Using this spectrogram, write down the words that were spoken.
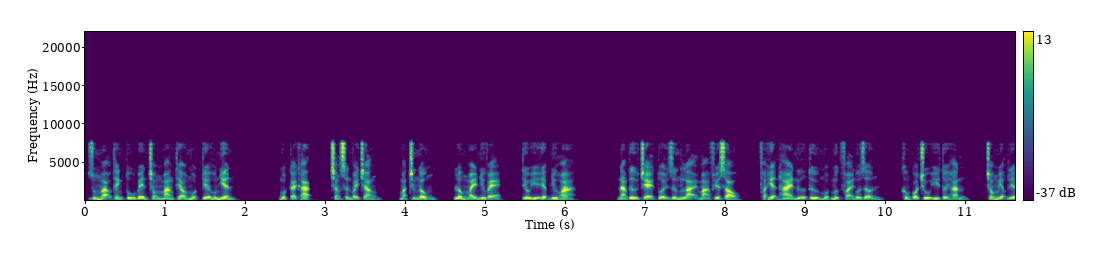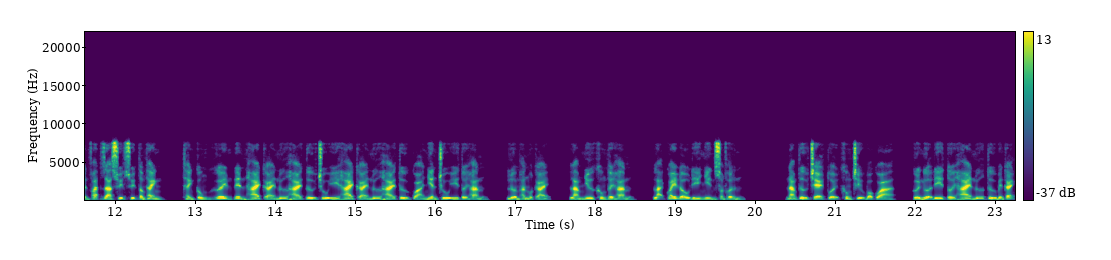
dung mạo thanh tú bên trong mang theo một tia hồn nhiên. Một cái khác, trắng sân bay trắng, mặt trứng ngỗng, lông mày như vẽ, tiêu ỵ hiệp như hoa nam tử trẻ tuổi dừng lại mã phía sau, phát hiện hai nữ tử một mực phải đùa giỡn, không có chú ý tới hắn, trong miệng liền phát ra suỵ suỵ tâm thanh, thành công gây nên hai cái nữ hải tử chú ý, hai cái nữ hải tử quả nhiên chú ý tới hắn, lườm hắn một cái, làm như không thấy hắn, lại quay đầu đi nhìn son phấn. Nam tử trẻ tuổi không chịu bỏ qua, cưỡi ngựa đi tới hai nữ tử bên cạnh,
